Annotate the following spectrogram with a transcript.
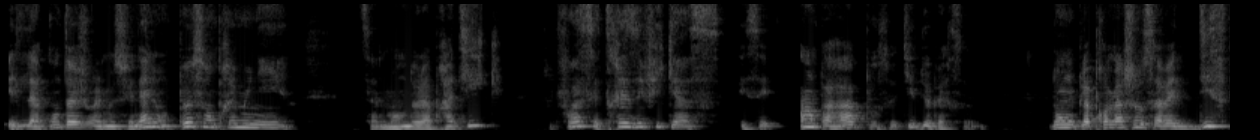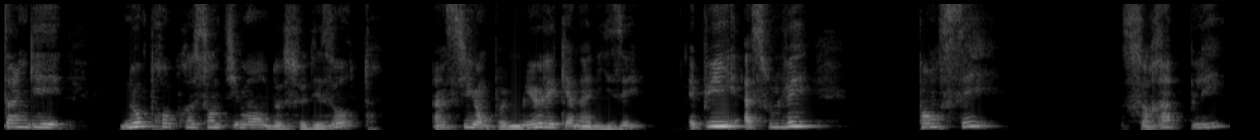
et de la contagion émotionnelle, on peut s'en prémunir. Ça demande de la pratique, toutefois c'est très efficace et c'est imparable pour ce type de personnes. Donc la première chose, ça va être distinguer nos propres sentiments de ceux des autres, ainsi on peut mieux les canaliser. Et puis à soulever, penser, se rappeler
